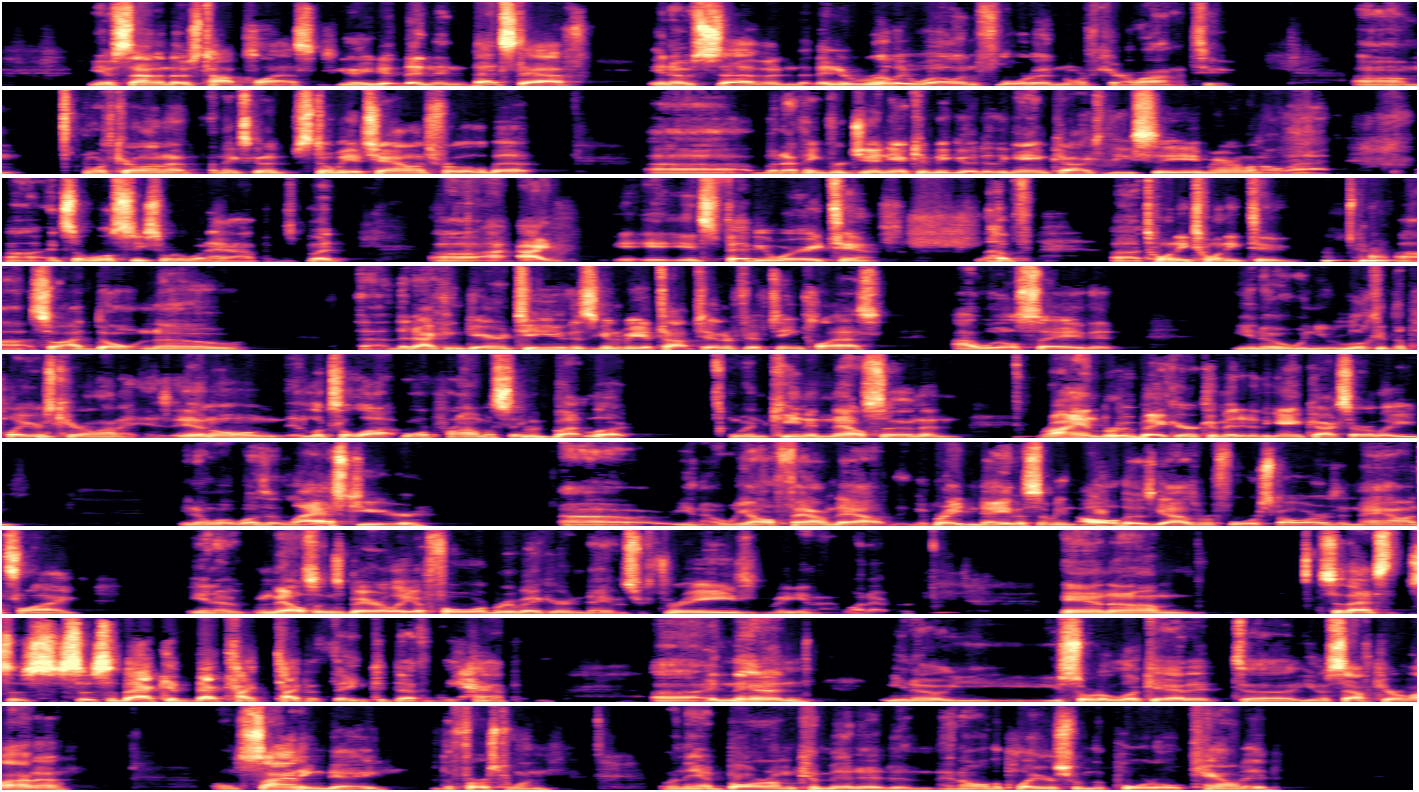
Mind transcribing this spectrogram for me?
you know, signing those top classes. You know, he did, and, and that staff in 07, they did really well in Florida and North Carolina too. Um, North Carolina, I think, is going to still be a challenge for a little bit. Uh, but I think Virginia can be good to the Gamecocks, DC, Maryland, all that. Uh, and so we'll see sort of what happens. But uh, I, I, it's February 10th of uh, 2022. Uh, so I don't know uh, that I can guarantee you this is going to be a top 10 or 15 class. I will say that you know, when you look at the players Carolina is in on, it looks a lot more promising. But look, when Keenan Nelson and Ryan Brubaker committed to the Gamecocks early, you know, what was it last year? Uh, you know, we all found out Braden Davis. I mean, all those guys were four stars, and now it's like, you know, Nelson's barely a four, Brubaker and Davis are threes, you know, whatever. And um, so that's so, so, so that could that type type of thing could definitely happen. Uh, and then you know you, you sort of look at it. Uh, you know, South Carolina on signing day, the first one when they had Barham committed and and all the players from the portal counted.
